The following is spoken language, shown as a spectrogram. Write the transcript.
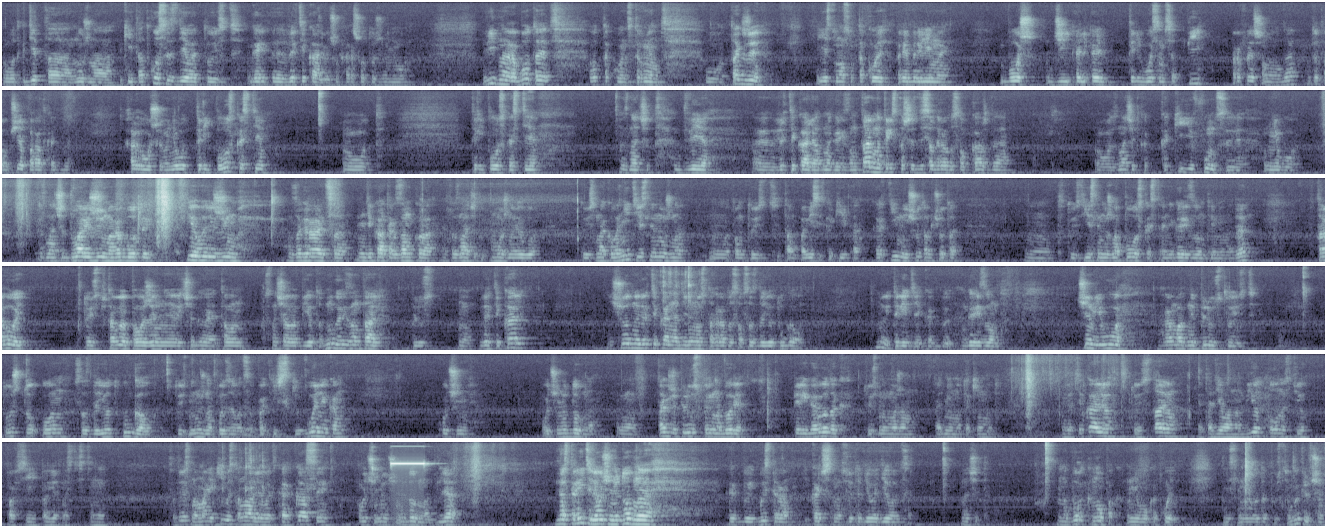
Вот где-то нужно какие-то откосы сделать, то есть э, вертикаль очень хорошо тоже у него видно, работает. Вот такой инструмент. Вот. Также есть у нас вот такой, приобрели мы Bosch GLL 380P Professional, да. Вот это вообще аппарат как бы хороший. У него три плоскости. Вот. Три плоскости. Значит, две э, вертикали, одна горизонталь на 360 градусов каждая. Вот, значит, как, какие функции у него. Значит, два режима работы. Первый режим загорается индикатор замка. Это значит, можно его то есть наклонить, если нужно. Ну, вот он, то есть там повесить какие-то картины, еще там что-то. Вот, то есть если нужна плоскость, а не горизонт именно, да. Второй, то есть второе положение рычага, это он сначала бьет одну горизонталь, плюс ну, вертикаль, еще одна вертикаль на 90 градусов создает угол. Ну и третий как бы горизонт. Чем его громадный плюс, то есть то, что он создает угол. То есть не нужно пользоваться практически угольником. Очень, очень удобно. Вот. Также плюс при наборе перегородок, то есть мы можем одним вот таким вот вертикалью, то есть ставим, это дело нам бьет полностью по всей поверхности стены. Соответственно, маяки устанавливать, каркасы очень-очень удобно. Для, для строителя очень удобно, как бы быстро и качественно все это дело делается. Значит, набор кнопок у него какой. Если мы его, допустим, выключим,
